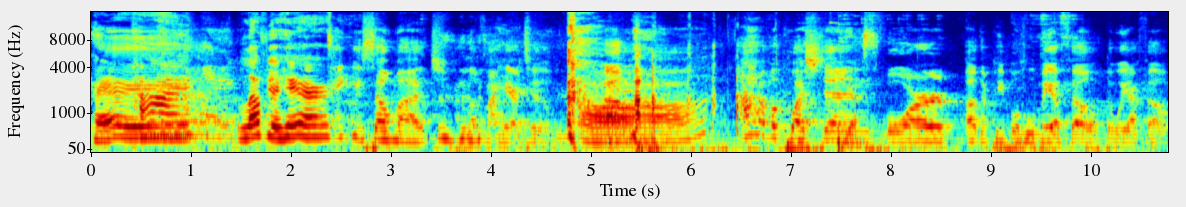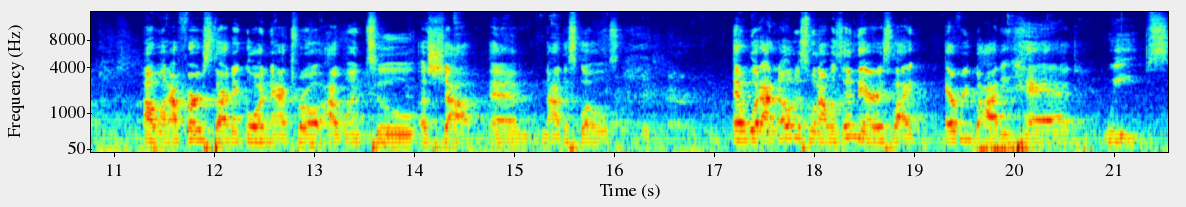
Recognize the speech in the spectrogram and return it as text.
hey. Hi. Love your hair. Thank you so much. I love my hair too. Aww. Um, I have a question Yes. for other people who may have felt the way I felt. Uh, when I first started going natural, I went to a shop and not disclosed. And what I noticed when I was in there is like everybody had weaves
